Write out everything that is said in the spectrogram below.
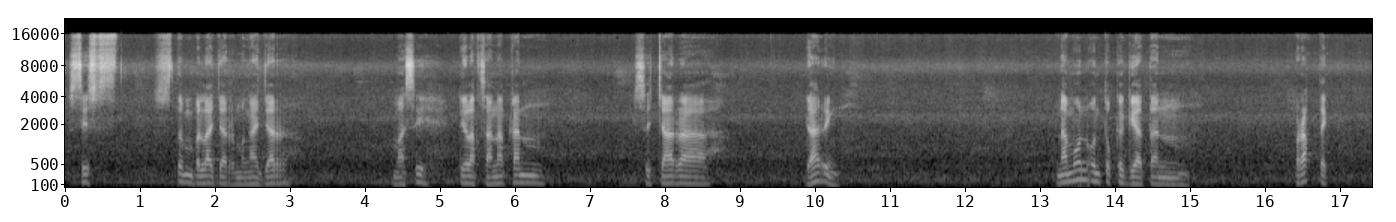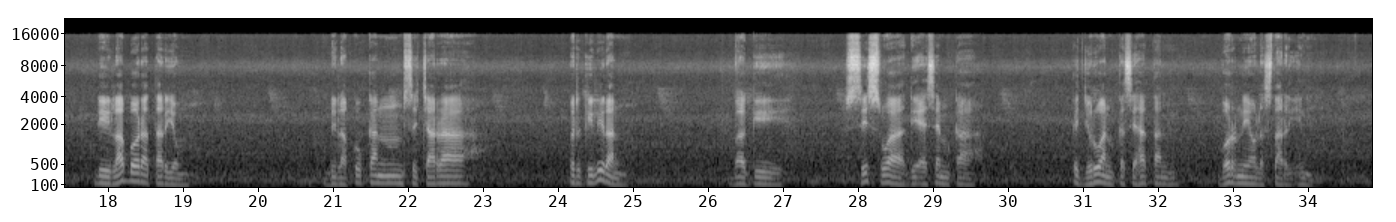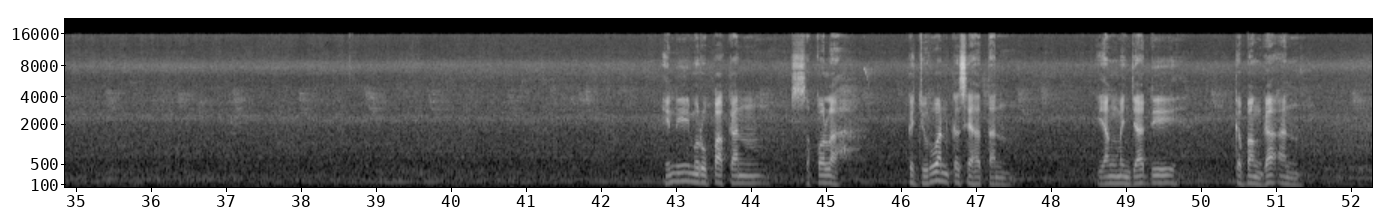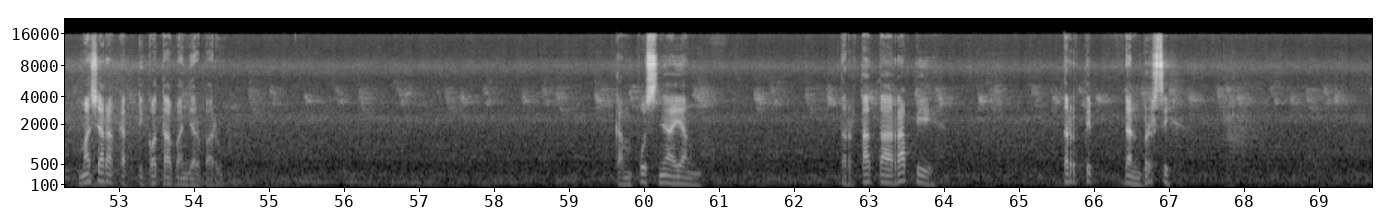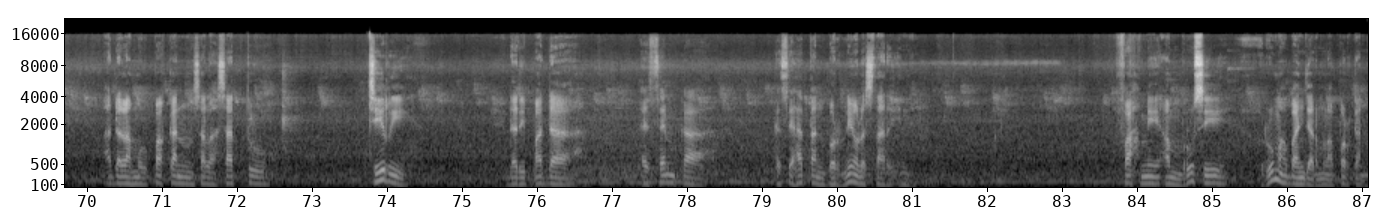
sistem belajar mengajar masih dilaksanakan secara daring namun untuk kegiatan praktek di laboratorium dilakukan secara bergiliran bagi siswa di SMK Kejuruan Kesehatan Borneo Lestari ini. Ini merupakan sekolah kejuruan kesehatan yang menjadi kebanggaan masyarakat di kota Banjarbaru. Kampusnya yang tertata rapi, tertib dan bersih adalah merupakan salah satu ciri daripada SMK Kesehatan Borneo Lestari ini. Fahmi Amrusi, Rumah Banjar melaporkan.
